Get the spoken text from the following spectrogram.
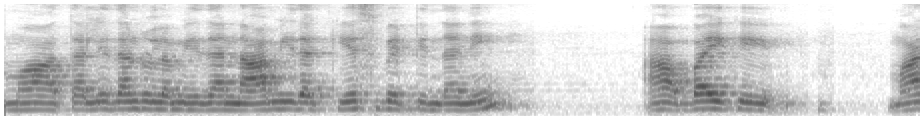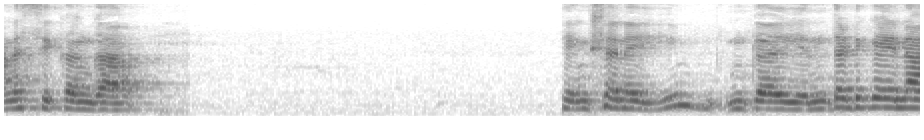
మా తల్లిదండ్రుల మీద నా మీద కేసు పెట్టిందని ఆ అబ్బాయికి మానసికంగా టెన్షన్ అయ్యి ఇంకా ఎంతటికైనా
